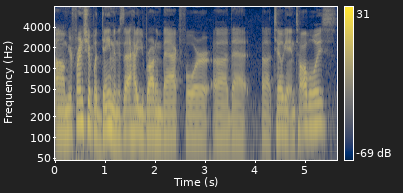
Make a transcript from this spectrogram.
um, your friendship with Damon is that how you brought him back for uh, that uh, tailgate and Tall Boys?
